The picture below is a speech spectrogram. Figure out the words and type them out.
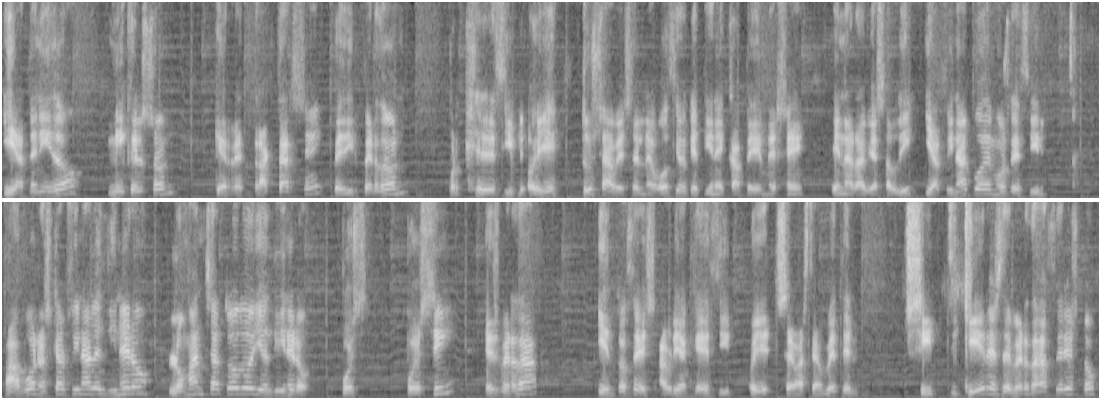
y ha tenido Mickelson que retractarse, pedir perdón, porque decir, oye, tú sabes el negocio que tiene KPMG en Arabia Saudí. Y al final podemos decir, ah, bueno, es que al final el dinero lo mancha todo y el dinero, pues, pues sí, es verdad, y entonces habría que decir, oye, Sebastián Vettel, si quieres de verdad hacer esto,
